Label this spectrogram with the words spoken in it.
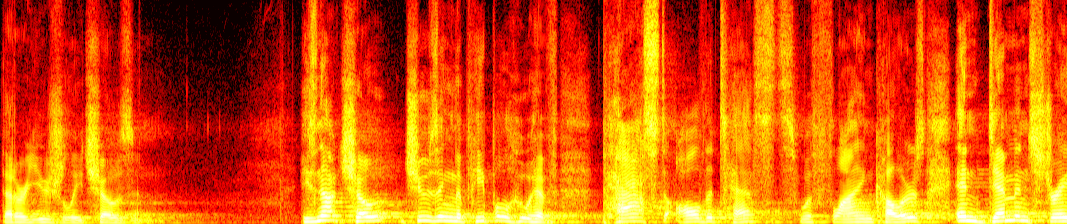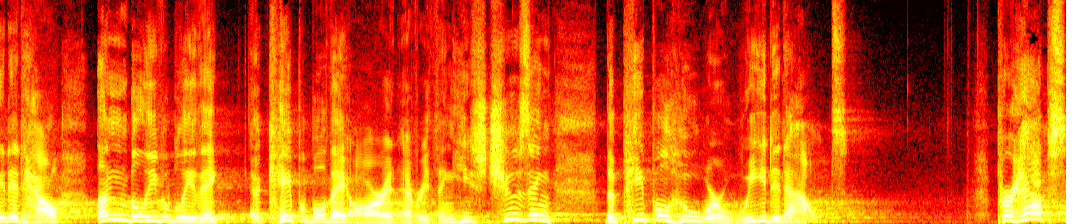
that are usually chosen. He's not cho- choosing the people who have passed all the tests with flying colors and demonstrated how unbelievably they, uh, capable they are at everything. He's choosing the people who were weeded out. Perhaps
